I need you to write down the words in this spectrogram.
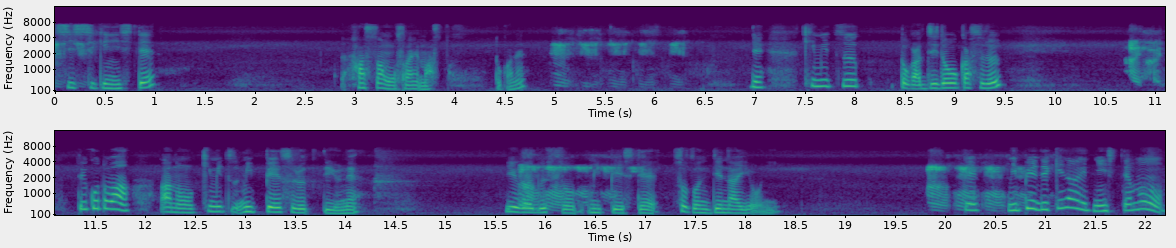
湿式にして、発散を抑えますと。とかね。うんうんうん機密とか自動化するはいはい。っていうことは、あの、機密、密閉するっていうね。有害物質を密閉して、外に出ないように。で密閉できないにしても、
